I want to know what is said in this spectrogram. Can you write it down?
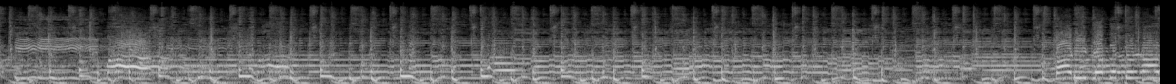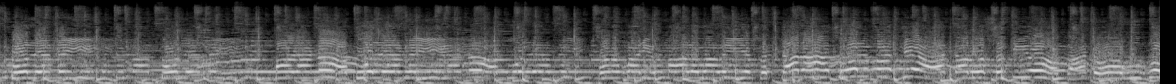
નથી મારી જગત ના બોલે નહીં ના તોલે નહીં મારા ના બોલે ના બોલે નહીં. પણ મારી માળવાળી એક તારા ગોલ માથે આ તારો સદીઓ ગાંડો ઊભો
